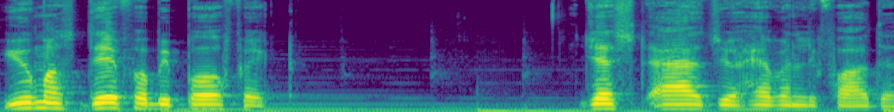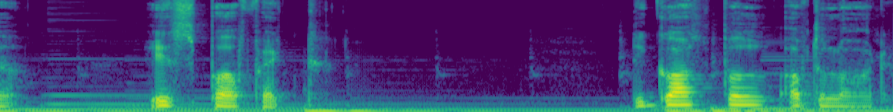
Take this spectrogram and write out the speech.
You must therefore be perfect, just as your heavenly Father is perfect. The Gospel of the Lord.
